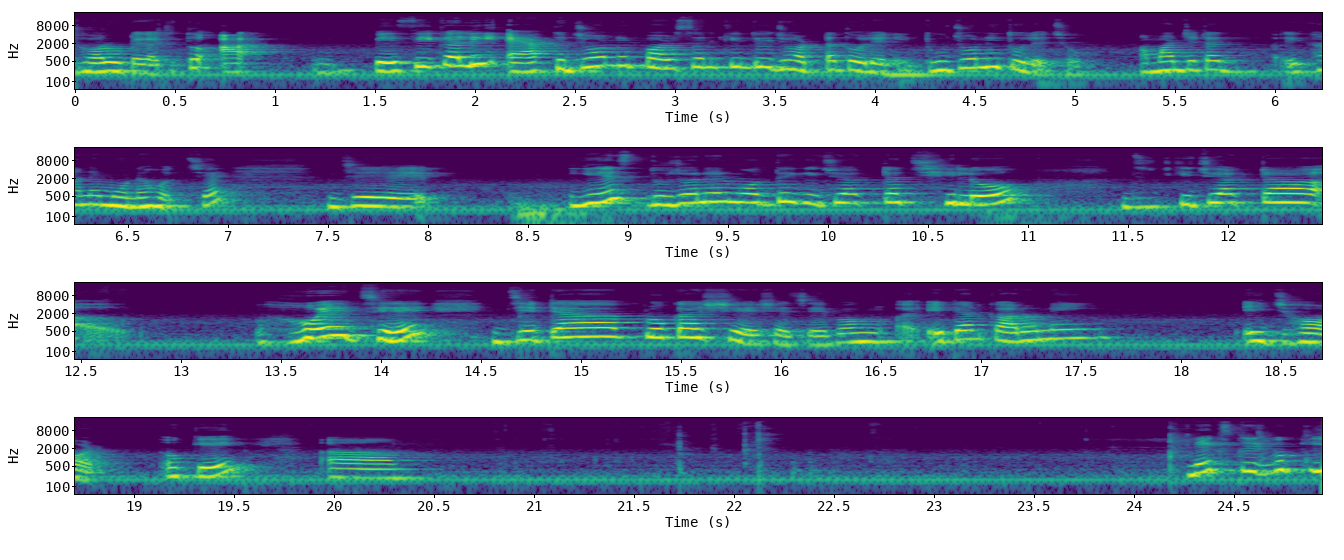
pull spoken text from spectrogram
ঝড় উঠে গেছে। তো বেসিক্যালি একজন পার্সন কিন্তু এই ঝড়টা তোলেনি, দুজনই তুলেছ। আমার যেটা এখানে মনে হচ্ছে যে ইয়েস দুজনের মধ্যে কিছু একটা ছিল কিছু একটা হয়েছে যেটা প্রকাশ্যে এসেছে এবং এটার কারণেই এই ঝড়, ওকে? নেক্সট দেখব কি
